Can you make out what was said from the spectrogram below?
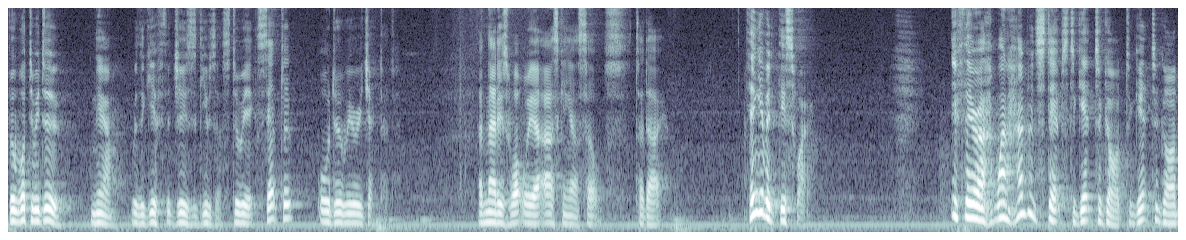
But what do we do now with the gift that Jesus gives us? Do we accept it or do we reject it? And that is what we are asking ourselves today. Think of it this way if there are 100 steps to get to God, to get to God,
